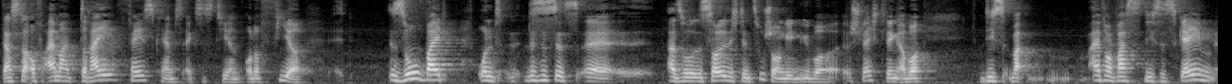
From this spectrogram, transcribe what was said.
dass da auf einmal drei Facecams existieren oder vier. So weit, und das ist jetzt, äh, also es soll nicht den Zuschauern gegenüber schlecht klingen, aber dies, einfach was dieses Game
